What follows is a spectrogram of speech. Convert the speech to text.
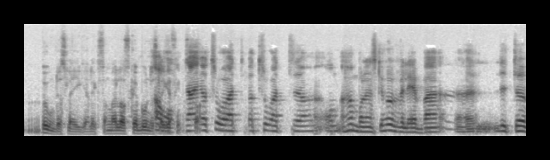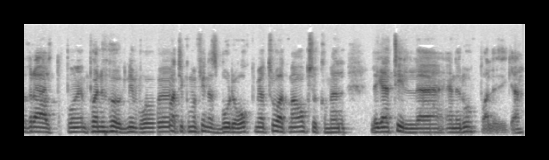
Bundesliga liksom? Eller ska Bundesliga ja, finnas nej, jag tror att, jag tror att uh, om handbollen ska överleva uh, lite överallt på en, på en hög nivå. Att det kommer finnas både och. Men jag tror att man också kommer lägga till uh, en Europaliga.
